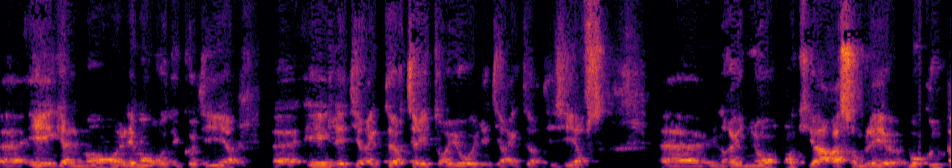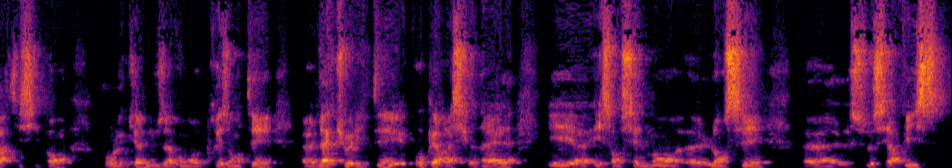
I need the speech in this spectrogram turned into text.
euh, et également les membres du CODIR euh, et les directeurs territoriaux et les directeurs des IRFS. Euh, une réunion qui a rassemblé beaucoup de participants pour lequel nous avons présenté l'actualité opérationnelle et essentiellement lancé ce service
